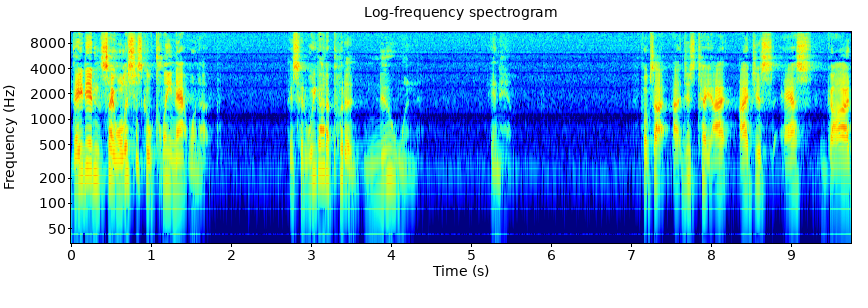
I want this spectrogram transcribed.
they didn't say, Well, let's just go clean that one up. They said, We got to put a new one in him. Folks, I, I just tell you, I, I just ask God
